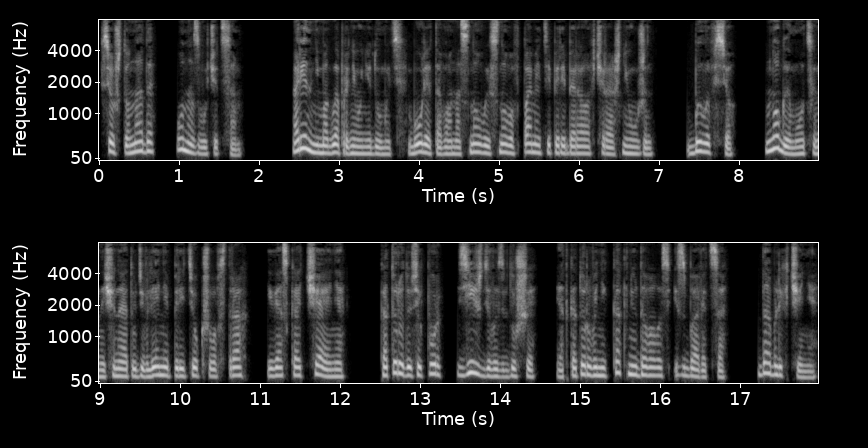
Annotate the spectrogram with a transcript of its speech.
Все, что надо, он озвучит сам. Арина не могла про него не думать. Более того, она снова и снова в памяти перебирала вчерашний ужин. Было все. Много эмоций, начиная от удивления, перетекшего в страх и вязкое отчаяния, которое до сих пор зиждилось в душе и от которого никак не удавалось избавиться, до облегчения,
